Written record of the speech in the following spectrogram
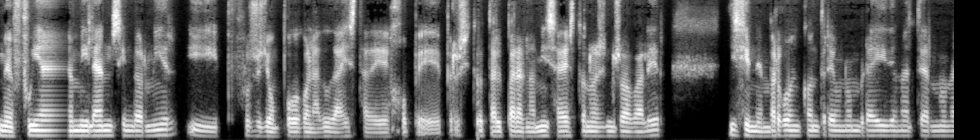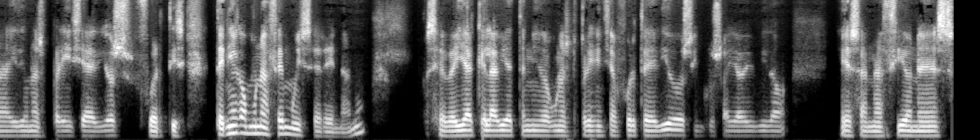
Me fui a Milán sin dormir y pues yo un poco con la duda esta de, jope, pero si total para la misa esto no nos va a valer y sin embargo encontré un hombre ahí de una ternura y de una experiencia de Dios fuertísima. Tenía como una fe muy serena, ¿no? Se veía que él había tenido alguna experiencia fuerte de Dios, incluso había vivido sanaciones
